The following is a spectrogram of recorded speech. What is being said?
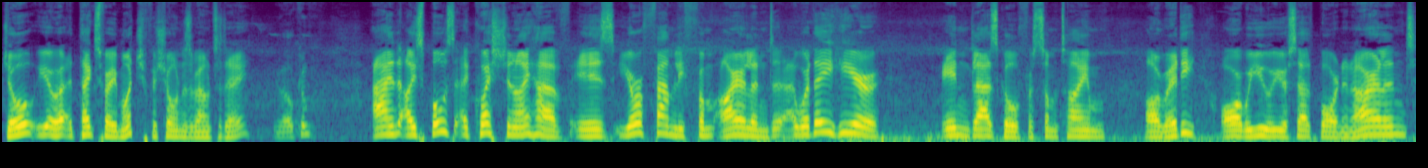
Joe, uh, thanks very much for showing us around today. You're welcome. And I suppose a question I have is your family from Ireland, uh, were they here in Glasgow for some time already? Or were you yourself born in Ireland?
